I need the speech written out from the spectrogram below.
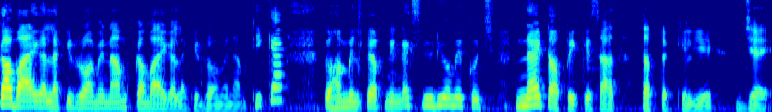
कब आएगा लकी ड्रॉ में नाम? कब आएगा लकी ड्रॉ में नाम? ठीक है? तो हम मिलते हैं अपने नेक्स्ट वीडियो में कुछ नए टॉपिक के साथ। तब तक के लिए जय।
